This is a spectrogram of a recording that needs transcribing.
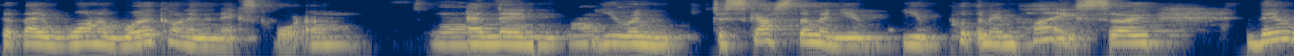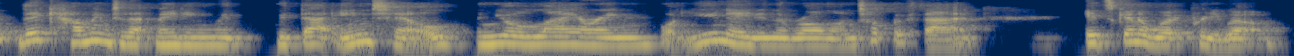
that they want to work on in the next quarter. Yeah. And then you and discuss them and you you put them in place. So they're they're coming to that meeting with with that intel and you're layering what you need in the role on top of that. It's going to work pretty well.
